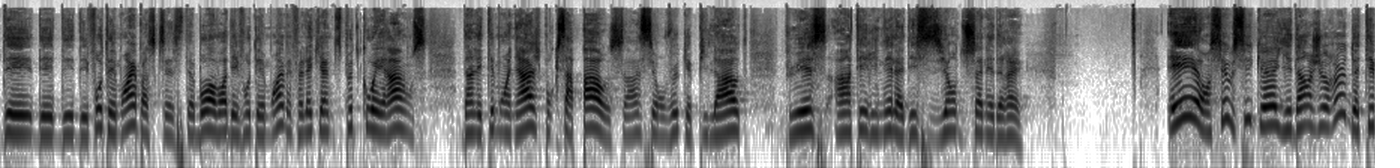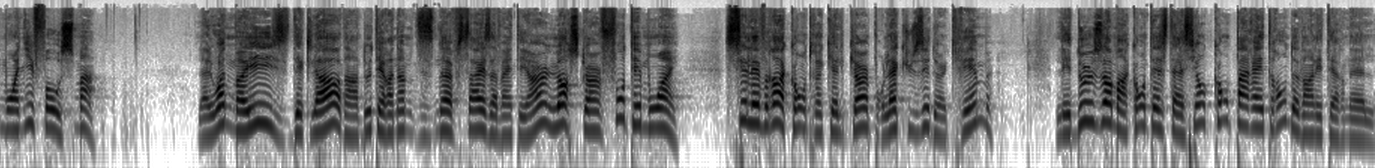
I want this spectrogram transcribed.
des, faux témoins, parce que c'était beau avoir des faux témoins, mais il fallait qu'il y ait un petit peu de cohérence dans les témoignages pour que ça passe, hein, si on veut que Pilate puisse entériner la décision du Sanhédrin. Et on sait aussi qu'il est dangereux de témoigner faussement. La loi de Moïse déclare dans Deutéronome 19, 16 à 21, lorsqu'un faux témoin s'élèvera contre quelqu'un pour l'accuser d'un crime, les deux hommes en contestation comparaîtront devant l'Éternel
